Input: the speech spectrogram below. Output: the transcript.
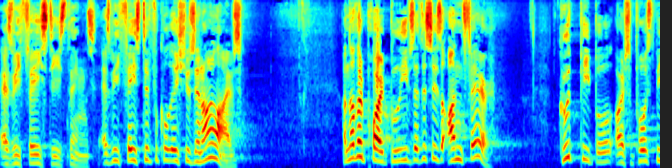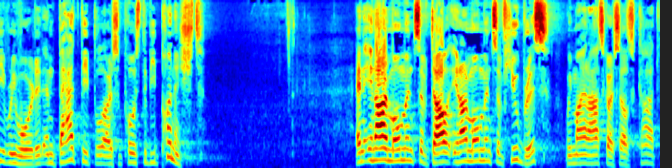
as we face these things, as we face difficult issues in our lives. Another part believes that this is unfair. Good people are supposed to be rewarded and bad people are supposed to be punished. And in our moments of doubt, in our moments of hubris, we might ask ourselves, God,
